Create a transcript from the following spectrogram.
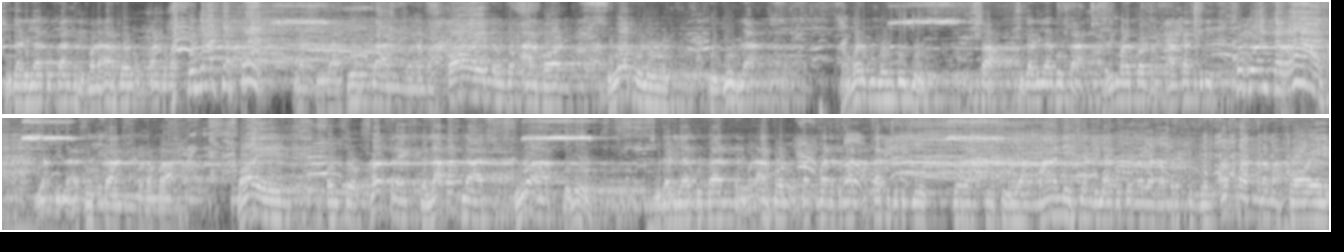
sudah dilakukan terima oleh Arbon umpan kepada pukulan jepret yang dilakukan menambah poin untuk Arbon 20 17 nomor punggung 7 sah sudah dilakukan. Terima oleh kontrak angkat kiri pukulan keras. Yang dilakukan menambah poin untuk kontrak 18 20 sudah dilakukan terima Arbon umpan kepada teman angkat tinggi-tinggi gerak itu yang manis yang dilakukan oleh nomor punggung 4 menambah poin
